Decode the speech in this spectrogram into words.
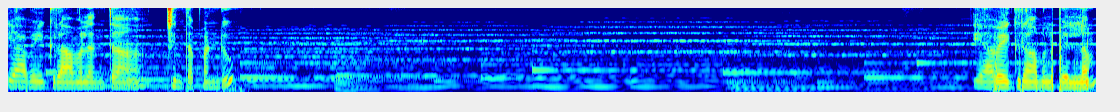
యాభై గ్రాములంత చింతపండు. యాభై గ్రాముల బెల్లం.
